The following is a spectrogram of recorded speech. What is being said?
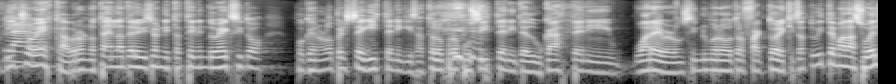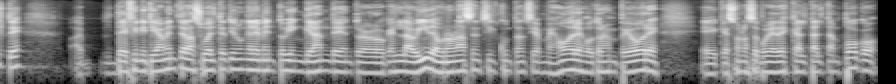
Claro. Dicho es, cabrón, no estás en la televisión ni estás teniendo éxito porque no lo perseguiste, ni quizás te lo propusiste, ni te educaste, ni whatever, un sinnúmero de otros factores. Quizás tuviste mala suerte. Ah, Definitivamente la suerte tiene un elemento bien grande dentro de lo que es la vida. Uno nace en circunstancias mejores, otros en peores, eh, que eso no se puede descartar tampoco.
